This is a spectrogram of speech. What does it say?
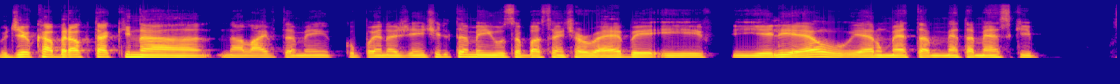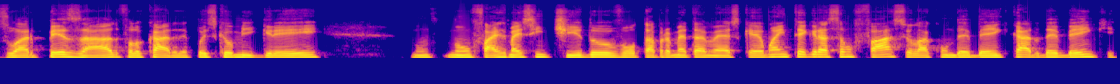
o Diego Cabral, que tá aqui na, na live também acompanhando a gente, ele também usa bastante a Web e, e ele é o, era um meta, MetaMask usuário pesado. Falou, cara, depois que eu migrei, não, não faz mais sentido voltar para MetaMask. É uma integração fácil lá com o Debank. Cara, o Debank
